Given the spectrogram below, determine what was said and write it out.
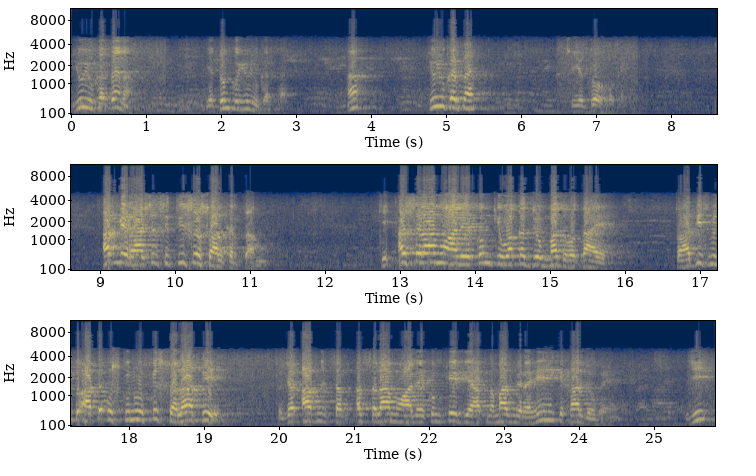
یوں یوں کرتا ہے نا؟ یہ تم کو یوں یوں کرتا ہے؟ ہاں؟ کیوں یوں کرتا ہے؟ اچھا یہ دو ہو گئے۔ اب میں راشد سے تیسرا سوال کرتا ہوں کہ السلام علیکم کے وقت جو مد ہوتا ہے، تو حدیث میں تو آتے اس کنو فس صلاح تھی تو جب آپ نے سب السلام علیکم کے دیا، آپ نماز میں رہے ہیں کہ خارج ہو گئے ہیں؟ جی؟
